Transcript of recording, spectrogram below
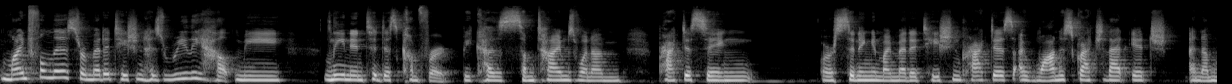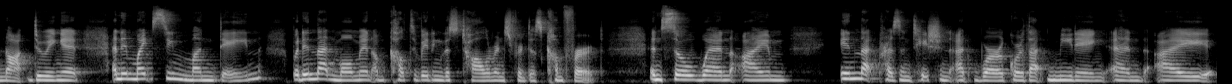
mindfulness or meditation has really helped me lean into discomfort because sometimes when I'm practicing or sitting in my meditation practice, I want to scratch that itch and I'm not doing it. And it might seem mundane, but in that moment, I'm cultivating this tolerance for discomfort. And so when I'm in that presentation at work or that meeting and I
